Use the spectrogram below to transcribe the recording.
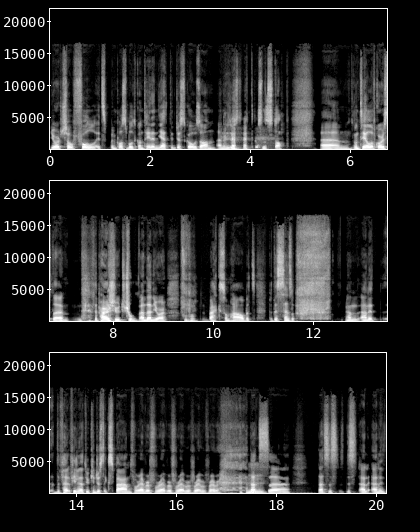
you're so full it's impossible to contain and yet it just goes on and it just it doesn't stop. Um, until of course the the parachute and then you're back somehow but but this sense of and and it the feeling that you can just expand forever forever forever forever forever. That's uh that's this, this and, and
